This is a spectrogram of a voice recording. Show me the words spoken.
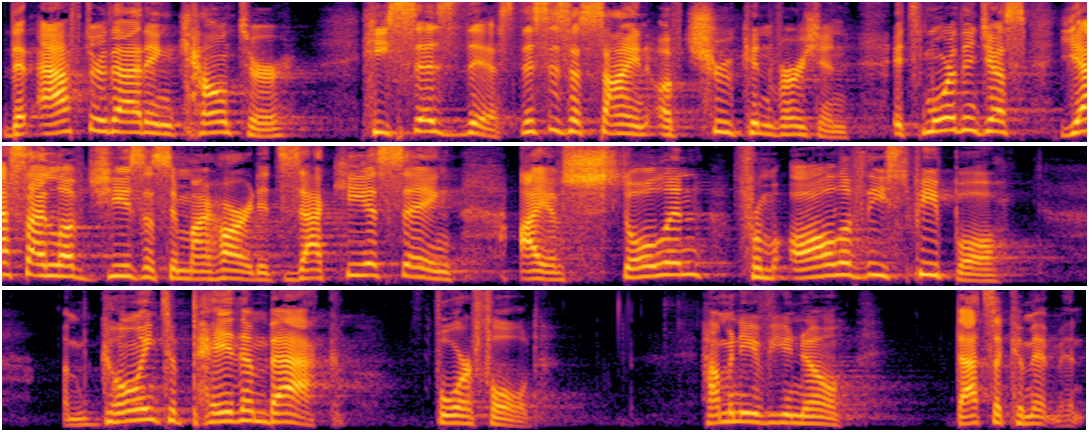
that after that encounter, he says this this is a sign of true conversion. It's more than just, yes, I love Jesus in my heart. It's Zacchaeus saying, I have stolen from all of these people. I'm going to pay them back fourfold. How many of you know that's a commitment?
